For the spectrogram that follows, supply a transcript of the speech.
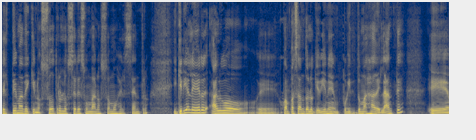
el tema de que nosotros los seres humanos somos el centro. Y quería leer algo, eh, Juan, pasando a lo que viene un poquitito más adelante. Eh,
